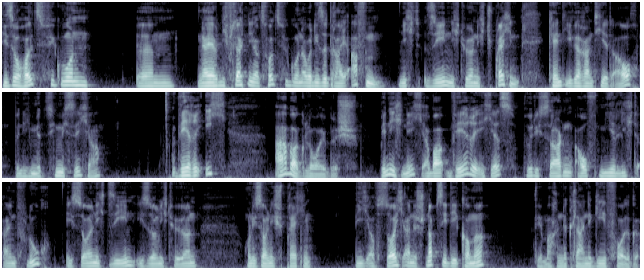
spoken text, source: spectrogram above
Diese Holzfiguren, ähm, naja, nicht, vielleicht nicht als Holzfiguren, aber diese drei Affen, nicht sehen, nicht hören, nicht sprechen, kennt ihr garantiert auch, bin ich mir ziemlich sicher. Wäre ich abergläubisch, bin ich nicht, aber wäre ich es, würde ich sagen, auf mir liegt ein Fluch. Ich soll nicht sehen, ich soll nicht hören und ich soll nicht sprechen. Wie ich auf solch eine Schnapsidee komme, wir machen eine kleine G-Folge.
